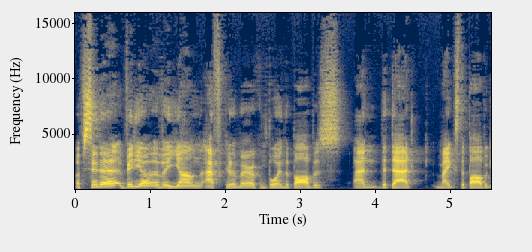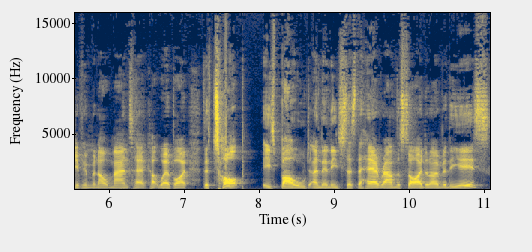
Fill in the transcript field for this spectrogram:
I've seen a video of a young African American boy in the barber's, and the dad makes the barber give him an old man's haircut, whereby the top is bald and then he just has the hair round the side and over the ears.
